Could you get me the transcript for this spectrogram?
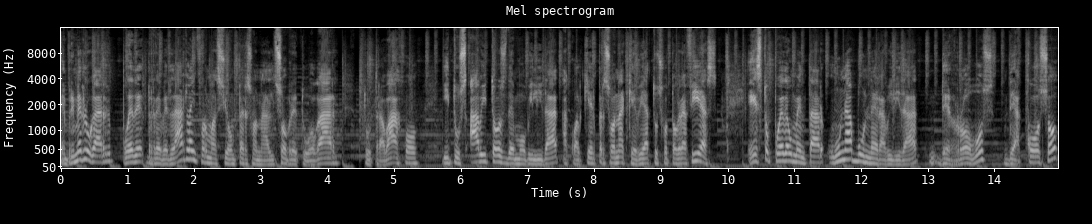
En primer lugar, puede revelar la información personal sobre tu hogar, tu trabajo y tus hábitos de movilidad a cualquier persona que vea tus fotografías. Esto puede aumentar una vulnerabilidad de robos, de acoso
